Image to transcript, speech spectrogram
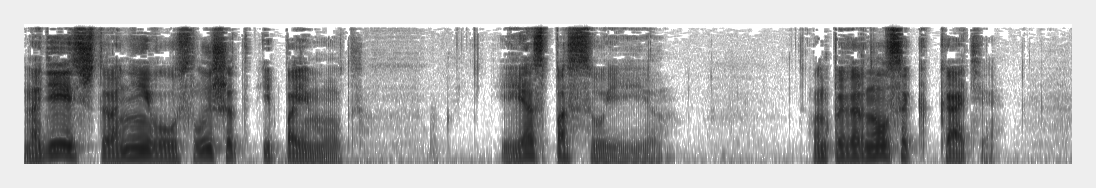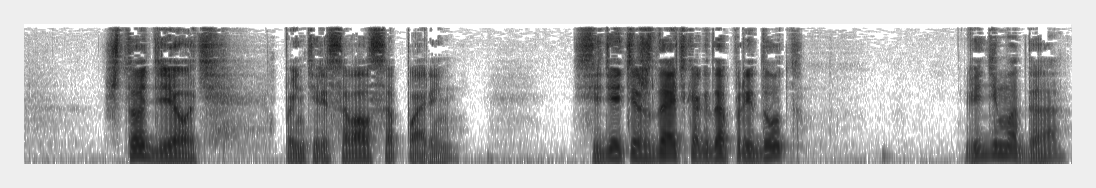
надеясь, что они его услышат и поймут. «И я спасу ее». Он повернулся к Кате. «Что делать?» — поинтересовался парень. «Сидеть и ждать, когда придут?» «Видимо, да».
